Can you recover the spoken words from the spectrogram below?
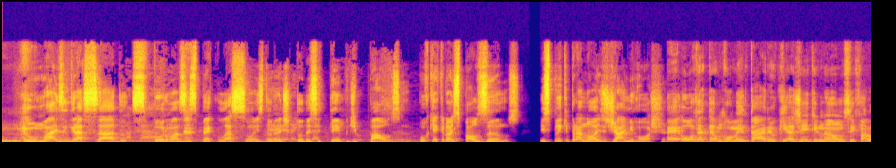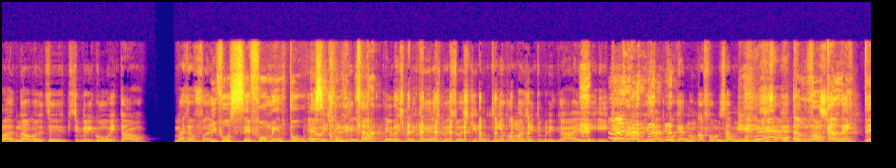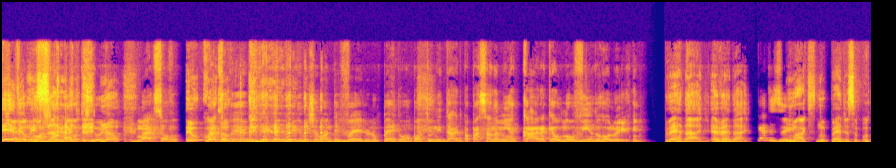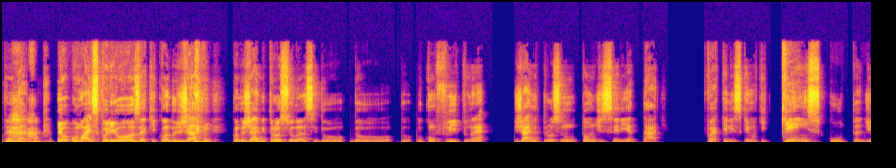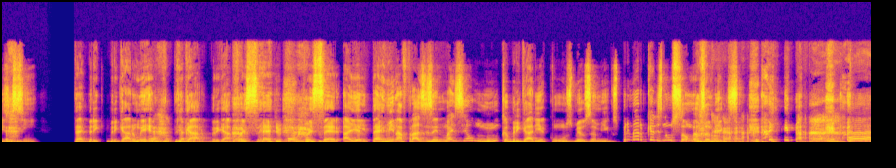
O mais engraçado foram as especulações durante todo esse tempo de pausa. Por que que nós pausamos? Explique pra nós, Jaime Rocha. É, houve até um comentário que a gente não se falar, não se brigou e tal. Mas eu E você fomentou Eu esse expliquei, não, eu expliquei às pessoas que não tinha como a gente brigar e, e quebrar a amizade, porque nunca fomos amigos. Isso aqui é Eu tudo nunca fachada. nem teve eu não amizade. nenhum dos dois. Não, Maxon, eu Maxon quando... vive, vive- vive me chamando de velho. Não perde uma oportunidade pra passar na minha cara que é o novinho do rolê. Verdade, é verdade. Quer dizer, O Max não perde essa oportunidade. Eu, o mais curioso é que quando Jaime, quando o Jaime trouxe o lance do, do, do, do conflito, né? Jaime trouxe num tom de seriedade. Foi aquele esquema que quem escuta diz assim. É, bri- brigaram mesmo. Brigaram, brigaram. Foi sério, foi sério. Aí ele termina a frase dizendo: Mas eu nunca brigaria com os meus amigos. Primeiro, porque eles não são meus amigos.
